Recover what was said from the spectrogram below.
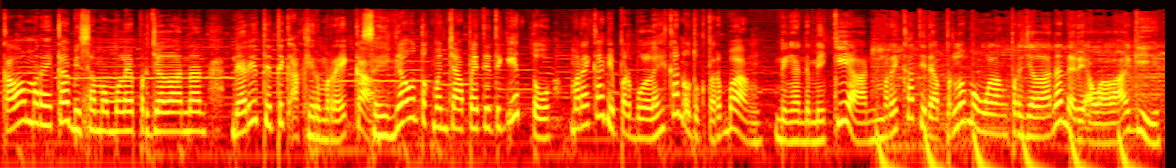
kalau mereka bisa memulai perjalanan dari titik akhir mereka. Sehingga untuk mencapai titik itu, mereka diperbolehkan untuk terbang. Dengan demikian, mereka tidak perlu mengulang perjalanan dari awal lagi.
